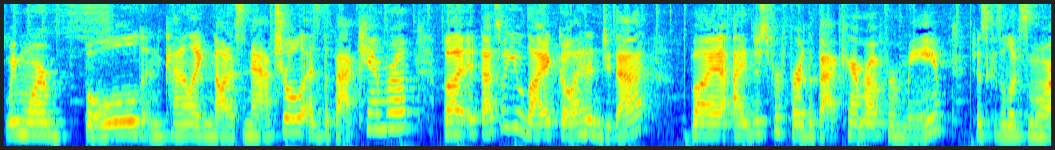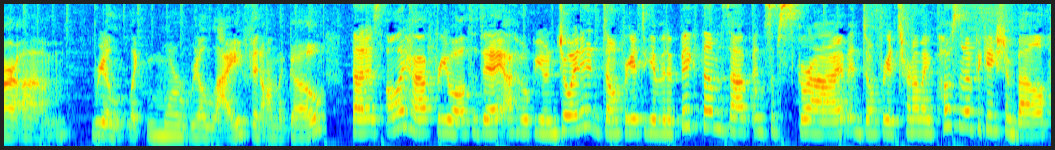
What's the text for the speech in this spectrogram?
way more bold and kind of like not as natural as the back camera. But if that's what you like, go ahead and do that but I just prefer the back camera for me just because it looks more um, real, like more real life and on the go. That is all I have for you all today. I hope you enjoyed it. Don't forget to give it a big thumbs up and subscribe and don't forget to turn on my post notification bell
